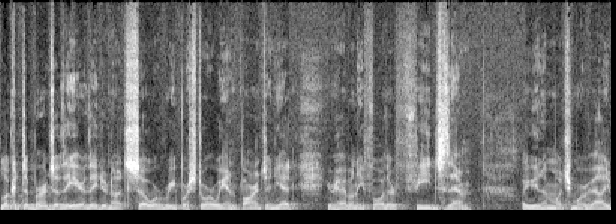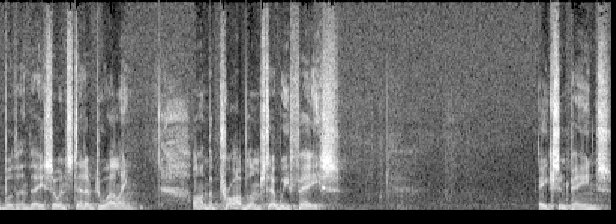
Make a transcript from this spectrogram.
Look at the birds of the air; they do not sow or reap or store away in barns, and yet your heavenly Father feeds them. Are you not much more valuable than they? So instead of dwelling on the problems that we face, aches and pains,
